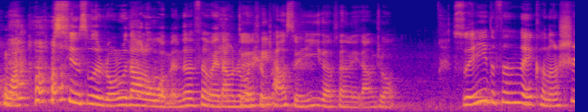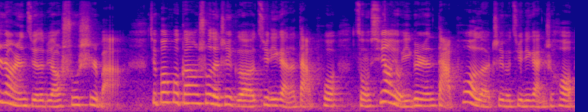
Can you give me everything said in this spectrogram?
哇，迅速的融入到了我们的氛围当中，对，非常随意的氛围当中。随意的氛围可能是让人觉得比较舒适吧。就包括刚刚说的这个距离感的打破，总需要有一个人打破了这个距离感之后，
